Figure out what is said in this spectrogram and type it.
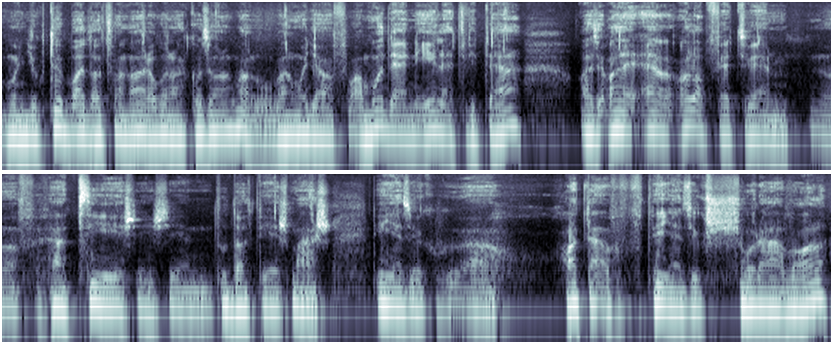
mondjuk több adat van arra vonatkozóan valóban, hogy a, a modern életvitel az alapvetően hát pszichés és ilyen tudati és más tényezők hatá, tényezők sorával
